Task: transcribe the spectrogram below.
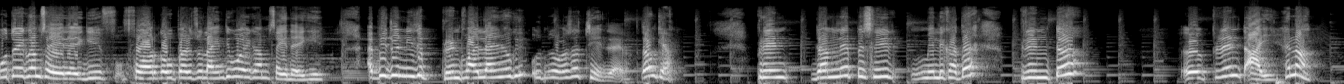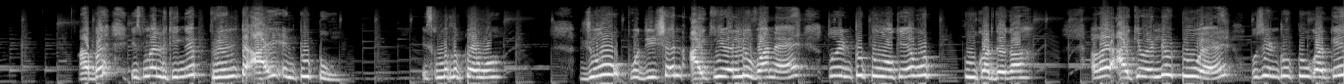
वो तो एकदम सही रहेगी। फॉर का ऊपर जो लाइन थी, वो एकदम सही रहेगी। अभी जो नीचे प्रिंट वाली लाइन होगी, उसमें थोड़ा सा चेंज आएगा। बताऊँ क्या? प्रिंट हमने पिछली में लिखा था, प्रिंट प्रिंट आई, है ना? अब इसमें लिखेंगे प्रिंट आई इंटू टू इसका मतलब क्या हुआ? जो पोजीशन आई की वैल्यू वन है तो इंटू टू हो गया वो टू कर देगा। अगर आई की वैल्यू टू है, उसे इंटू टू करके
